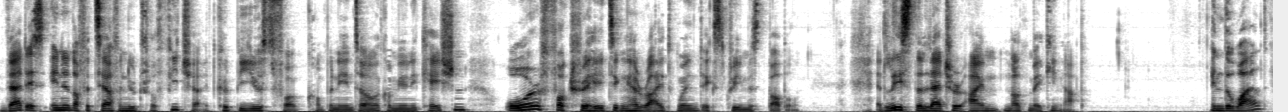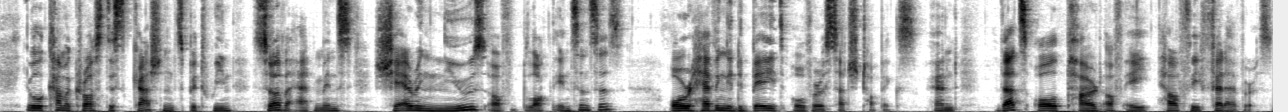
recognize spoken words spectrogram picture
That is in and of itself a neutral feature. It could be used for company internal communication or for creating a right-wing extremist bubble. At least the latter I'm not making up. In the wild, you will come across discussions between server admins sharing news of blocked instances or having a debate over such topics. And that's all part of a healthy Fediverse.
